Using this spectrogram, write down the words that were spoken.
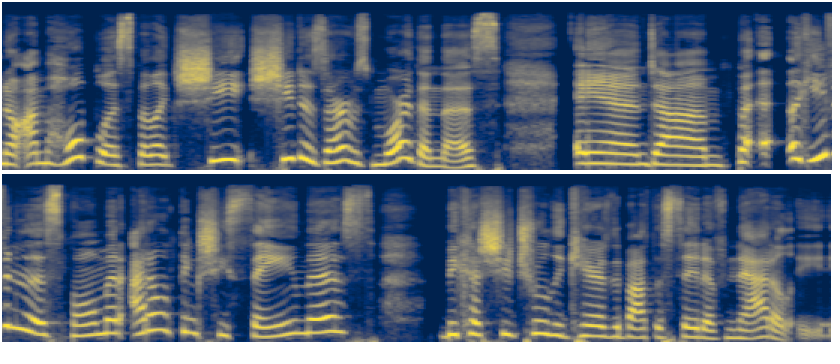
you know, I'm hopeless, but like she she deserves more than this. And um, but like even in this moment, I don't think she's saying this because she truly cares about the state of Natalie.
